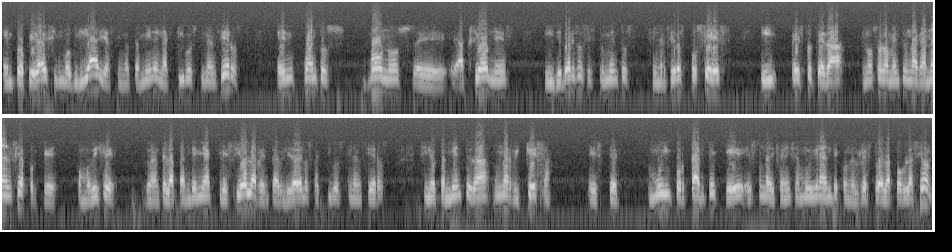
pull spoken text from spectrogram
en propiedades inmobiliarias, sino también en activos financieros, en cuantos bonos, eh, acciones y diversos instrumentos financieros posees, y esto te da no solamente una ganancia, porque como dije, durante la pandemia creció la rentabilidad de los activos financieros, sino también te da una riqueza este, muy importante que es una diferencia muy grande con el resto de la población.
